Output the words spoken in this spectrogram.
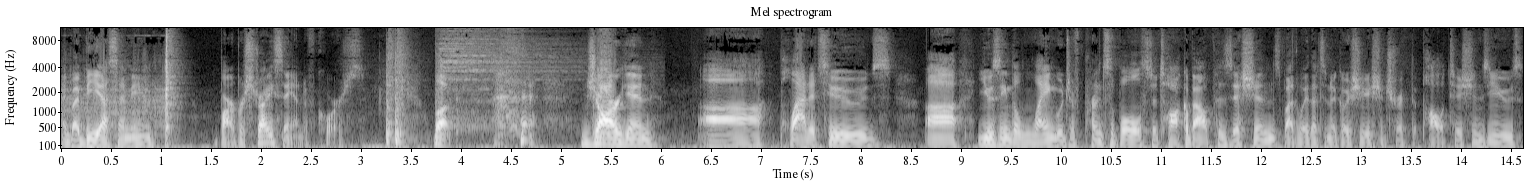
And by BS, I mean Barbra Streisand, of course. Look, jargon, uh, platitudes, uh, using the language of principles to talk about positions. By the way, that's a negotiation trick that politicians use.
